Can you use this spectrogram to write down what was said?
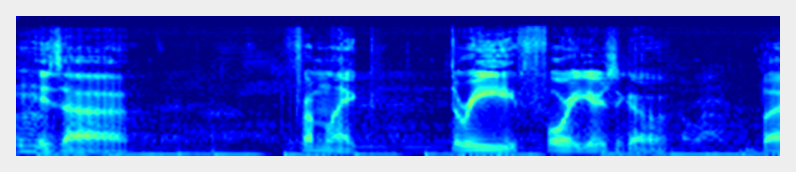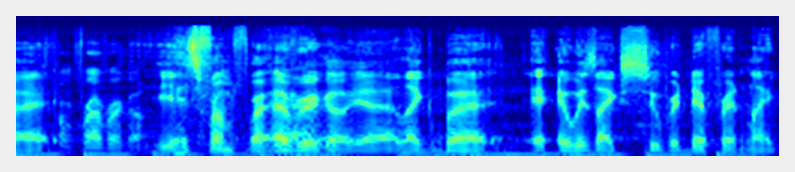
Mhm. is uh from like three four years ago but From forever ago. yeah, it's from forever Yeah. ago. Yeah, like, but it, it was like super different. Like,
